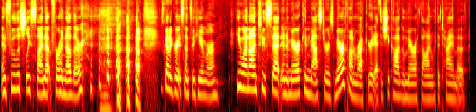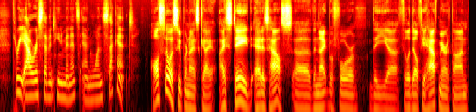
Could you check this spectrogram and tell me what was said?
and foolishly sign up for another." He's got a great sense of humor. He went on to set an American Masters marathon record at the Chicago Marathon with a time of 3 hours 17 minutes and 1 second. Also, a super nice guy. I stayed at his house uh, the night before the uh, Philadelphia Half Marathon,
